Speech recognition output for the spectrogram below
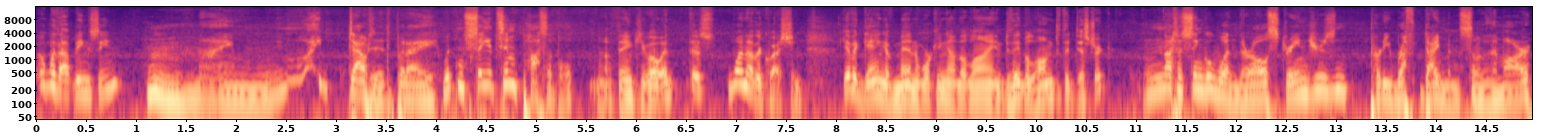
without being seen? Hmm, I'm. I doubt it, but I wouldn't say it's impossible. No, thank you. Oh, and there's one other question. You have a gang of men working on the line. Do they belong to the district? Not a single one. They're all strangers and pretty rough diamonds, some of them are.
